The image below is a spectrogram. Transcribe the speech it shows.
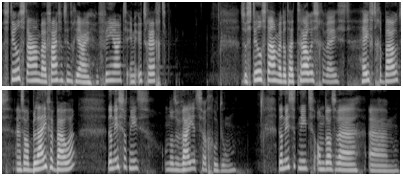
stilstaan bij 25 jaar Vineyard in Utrecht, zo stilstaan bij dat hij trouw is geweest, heeft gebouwd en zal blijven bouwen, dan is dat niet omdat wij het zo goed doen. Dan is het niet omdat, we, um,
